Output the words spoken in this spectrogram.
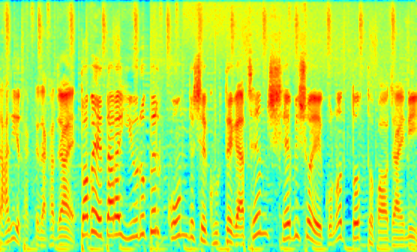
দাঁড়িয়ে থাকতে দেখা যায়। তবে তারা ইউরোপের কোন দেশে ঘুরতে গেছেন সে বিষয়ে কোনো তথ্য পাওয়া যায়নি।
